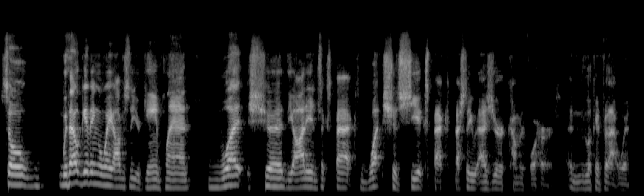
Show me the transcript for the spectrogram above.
So without giving away obviously your game plan, what should the audience expect? What should she expect, especially as you're coming for her and looking for that win?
